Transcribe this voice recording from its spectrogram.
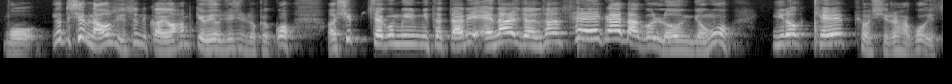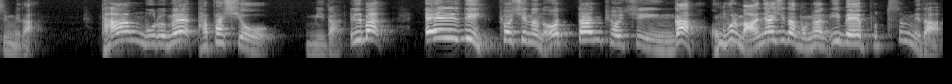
뭐 이것도 시험 나올 수 있으니까요. 함께 외워주시면 좋겠고 어, 10제곱미터짜리 NR 전선 세 가닥을 넣은 경우 이렇게 표시를 하고 있습니다. 다음 물음에 답하시오입니다. 1번 LD 표시는 어떤 표시인가? 공부를 많이 하시다 보면 입에 붙습니다.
